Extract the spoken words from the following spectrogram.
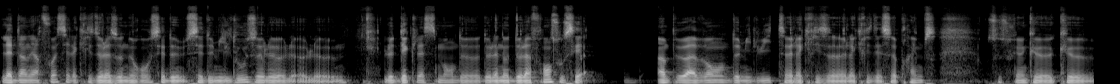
La dernière fois, c'est la crise de la zone euro, c'est 2012, le, déclassement de, la note de la France, ou c'est un peu avant 2008, la crise, des subprimes? On se souvient que,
